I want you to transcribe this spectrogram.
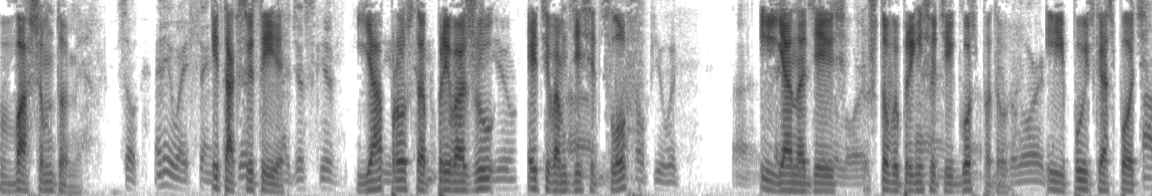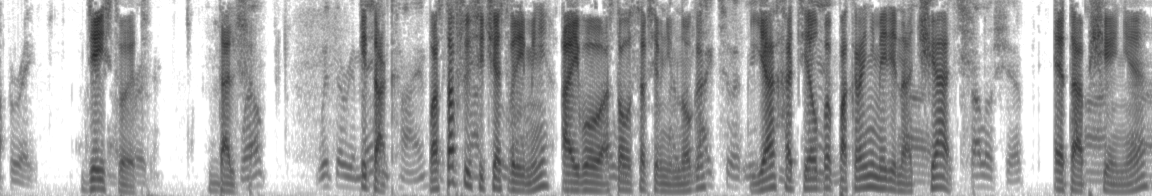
в вашем доме. Итак, святые, я просто привожу эти вам десять слов, и я надеюсь, что вы принесете их Господу, и пусть Господь действует дальше. Итак, в оставшуюся часть времени, а его осталось совсем немного, я хотел бы, по крайней мере, начать это общение.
